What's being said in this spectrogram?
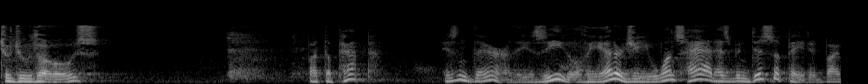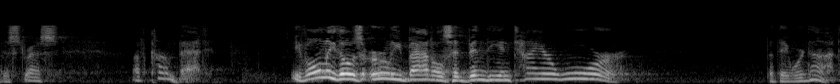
to do those. But the pep isn't there. The zeal, the energy you once had has been dissipated by the stress of combat. If only those early battles had been the entire war. But they were not.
